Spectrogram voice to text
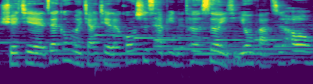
学姐在跟我们讲解了公司产品的特色以及用法之后，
